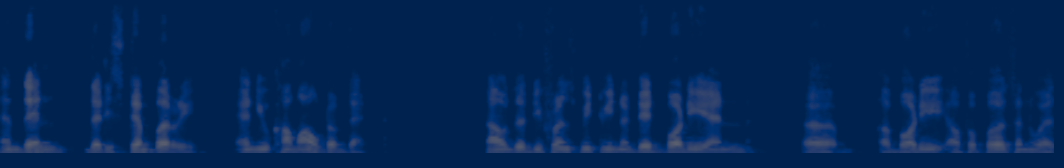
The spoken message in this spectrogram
And then that is temporary and you come out of that. Now the difference between a dead body and uh, a body of a person who has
